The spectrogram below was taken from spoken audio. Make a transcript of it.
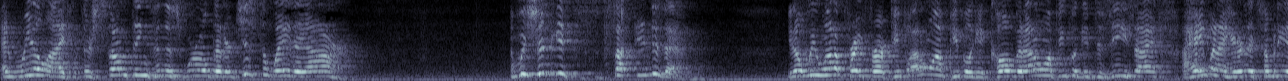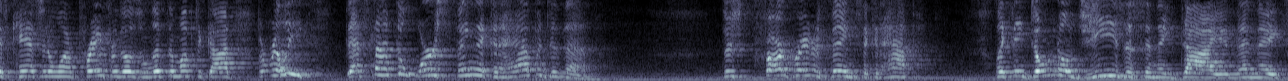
and realize that there's some things in this world that are just the way they are. And we shouldn't get sucked into them. You know, we want to pray for our people. I don't want people to get COVID. I don't want people to get disease. I, I hate when I hear that somebody has cancer and want to pray for those and lift them up to God. But really, that's not the worst thing that could happen to them. There's far greater things that could happen. Like they don't know Jesus and they die and then they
